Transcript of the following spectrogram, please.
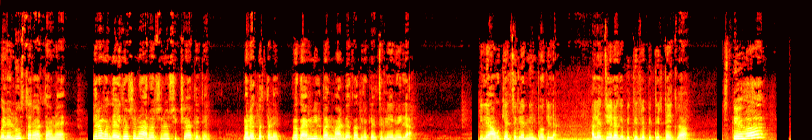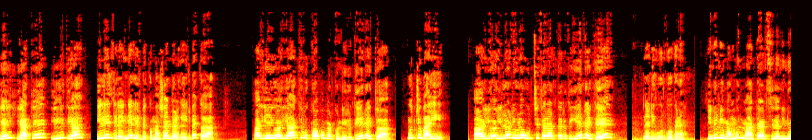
ಒಳ್ಳೆ ಲೂಸ್ ಥರ ಆಡ್ತಾವನೆ. ಏನೋ ಒಂದು ಐದು ವರ್ಷನೋ ಆರು ವರ್ಷನೋ ಶಿಕ್ಷೆ ಆಗ್ತೈತೆ. ಮನೆಗೆ ಬರ್ತಾಳೆ. ಇವಾಗ ಅಮ್ಮನ ಇಲ್ಲಿ ಬಂದು ಮಾಡಬೇಕಾಗಿರೋ ಕೆಲಸಗಳೇನೂ ಇಲ್ಲ. ಇಲ್ಲಿ ಯಾವ ಕೆಲಸಗಳೇನು ನಿಂತೋಗಿಲ್ಲ. ಅಲ್ಲೇ ಜೈಲಾಗೆ ಬಿತ್ತಿದ್ರೆ ಬಿತ್ತಿರ್ತಾ ಇದ್ಲು? ಸ್ನೇಹ? ಏ ಯಾಕೆ? ಇಲ್ಲಿದ್ಯಾ? ಇಲ್ಲಿದ್ರೆ ಇನ್ನೆಲ್ಲಿರ್ಬೇಕು? ಮಶಾನ್ದೊಳಗೆ ಇರ್ಬೇಕು? ಅಯ್ಯೋ ಯಾಕೆ ಇವಾಗ ಕೋಪ ಮಾಡ್ಕೊಂಡಿರೋದು? ಏನಾಯ್ತು? ಮುಚ್ಚು ಬಾಯಿ. ಅಯ್ಯೋ ಇಲ್ಲೋ ನೀವು ಹುಚ್ಚಿ ಥರ ಆಡ್ತಾ ಇರೋದು. ಏನೈತೆ ನಡಿ ಊರಿಗೆ ಹೋಗೋಣ. ಇನ್ನು ನಿಮ್ಮ ಅಮ್ಮನ ಮಾತಾಡ್ಸಿಲ್ಲ ನೀನು?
